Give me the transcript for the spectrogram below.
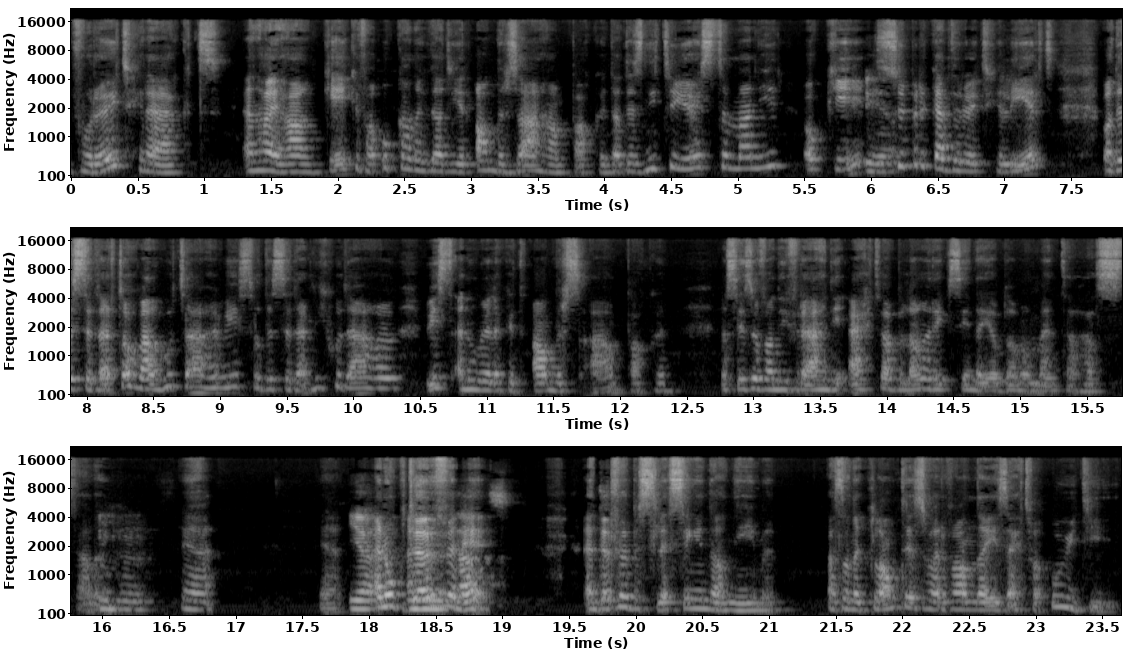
vooruit geraakt. En ga je gaan kijken van hoe kan ik dat hier anders aan gaan pakken. Dat is niet de juiste manier. Oké, Ja. super, ik heb eruit geleerd. Wat is er daar toch wel goed aan geweest? Wat is er daar niet goed aan geweest? En hoe wil ik het anders aanpakken? Dat zijn zo van die vragen die echt wel belangrijk zijn dat je op dat moment dan gaat stellen. Mhm. Ja. Ja, En ook durven, hè. En durven beslissingen dan nemen. Als dat een klant is waarvan dat je zegt van oei, die,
